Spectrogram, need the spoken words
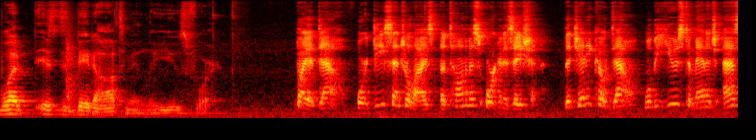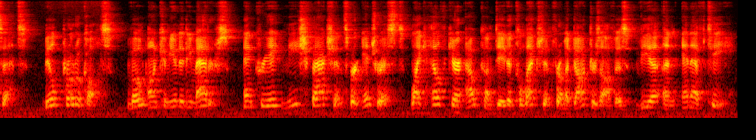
what is the data ultimately used for? by a DAO, or Decentralized Autonomous Organization. The Jennyco DAO will be used to manage assets, build protocols, vote on community matters, and create niche factions for interests like healthcare outcome data collection from a doctor's office via an NFT.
